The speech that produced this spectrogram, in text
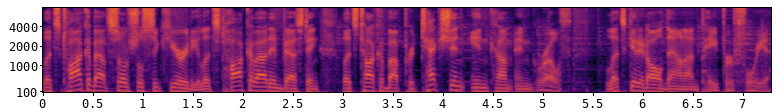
Let's talk about Social Security. Let's talk about investing. Let's talk about protection, income, and growth. Let's get it all down on paper for you.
